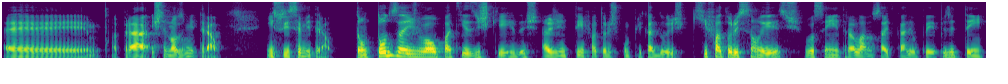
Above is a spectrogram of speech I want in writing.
é, para estenose mitral insuficiência mitral. Então, todas as valvopatias esquerdas, a gente tem fatores complicadores. Que fatores são esses? Você entra lá no site Cardiopapers e tem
